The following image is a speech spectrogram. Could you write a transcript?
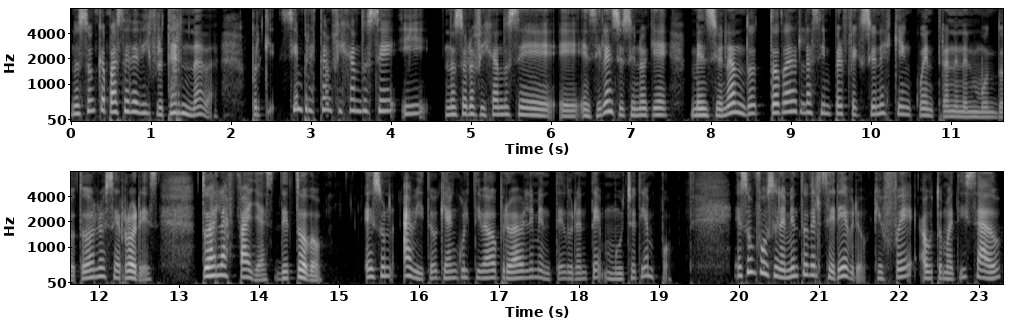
No son capaces de disfrutar nada, porque siempre están fijándose y no solo fijándose eh, en silencio, sino que mencionando todas las imperfecciones que encuentran en el mundo, todos los errores, todas las fallas, de todo. Es un hábito que han cultivado probablemente durante mucho tiempo. Es un funcionamiento del cerebro que fue automatizado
